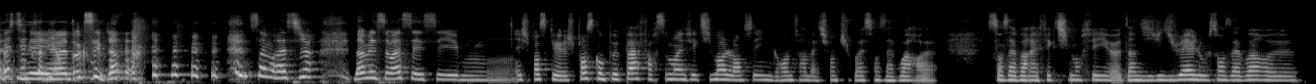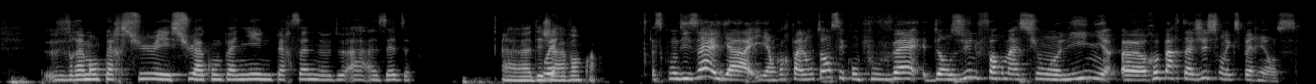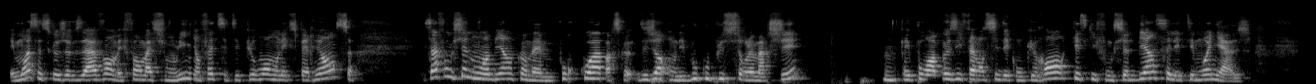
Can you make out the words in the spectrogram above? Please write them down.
Bah, c'est très bien. Euh, donc c'est bien. ça me rassure. Non, mais c'est vrai, c'est, hum, et je pense que je pense qu'on peut pas forcément effectivement lancer une grande formation, tu vois, sans avoir euh, sans avoir effectivement fait euh, d'individuel ou sans avoir euh, vraiment perçu et su accompagner une personne de A à Z déjà avant. Quoi. Ce qu'on disait il y, a, il y a encore pas longtemps, c'est qu'on pouvait, dans une formation en ligne, repartager son expérience. Et moi, c'est ce que je faisais avant, mes formations en ligne. En fait, c'était purement mon expérience. Ça fonctionne moins bien quand même. Pourquoi? Parce que déjà, on est beaucoup plus sur le marché. Hmm. Et pour un peu se différencier des concurrents, qu'est-ce qui fonctionne bien? C'est les témoignages.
